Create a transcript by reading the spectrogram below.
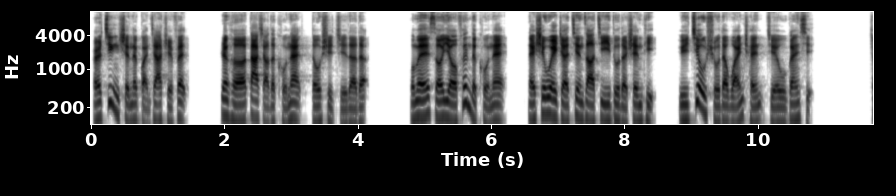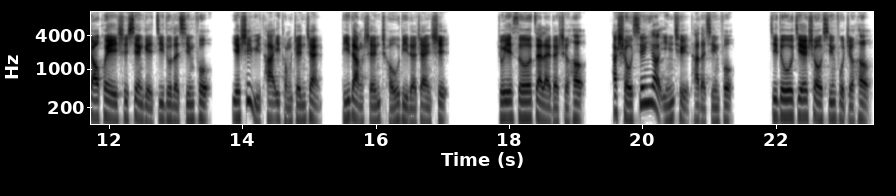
而尽神的管家职分，任何大小的苦难都是值得的。我们所有份的苦难，乃是为着建造基督的身体，与救赎的完成绝无关系。召会是献给基督的心腹，也是与他一同征战、抵挡神仇敌的战士。主耶稣再来的时候，他首先要迎娶他的心腹。基督接受心腹之后，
